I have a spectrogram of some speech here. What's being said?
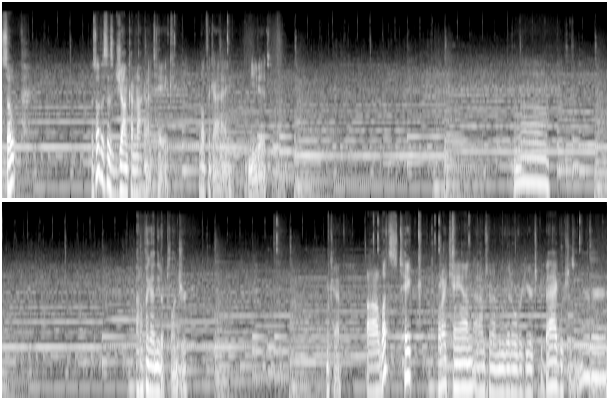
soap. The stuff that says junk I'm not going to take. I don't think I need it. Think I need a plunger. Okay. Uh, let's take what I can, and I'm just going to move it over here to the bag, which doesn't matter.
